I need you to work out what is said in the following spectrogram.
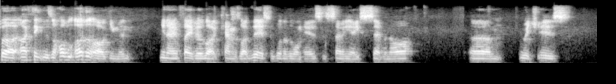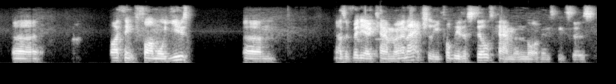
but I think there's a whole other argument you know, in favour of like cameras like this, we've got another one here. This is Sony A7R, um, which is, uh, I think, far more used um, as a video camera, and actually probably the stills camera in a lot of instances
